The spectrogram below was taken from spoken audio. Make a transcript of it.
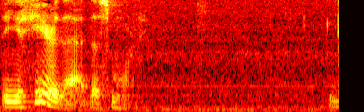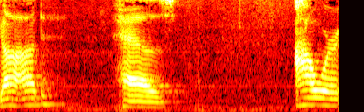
Do you hear that this morning? God has our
